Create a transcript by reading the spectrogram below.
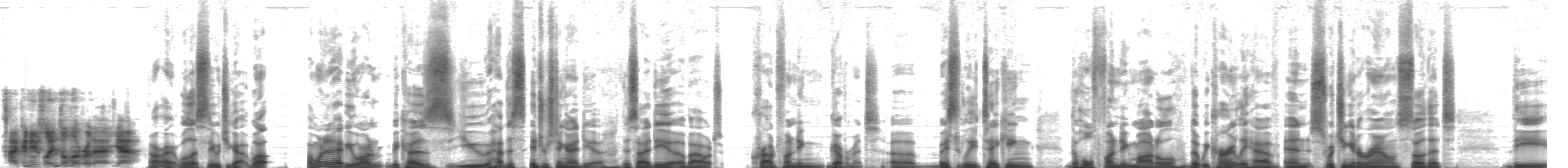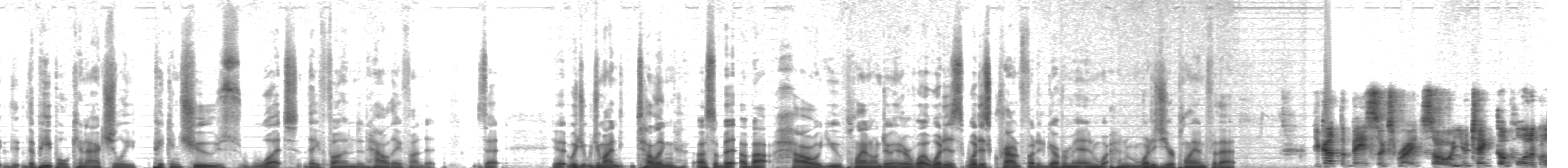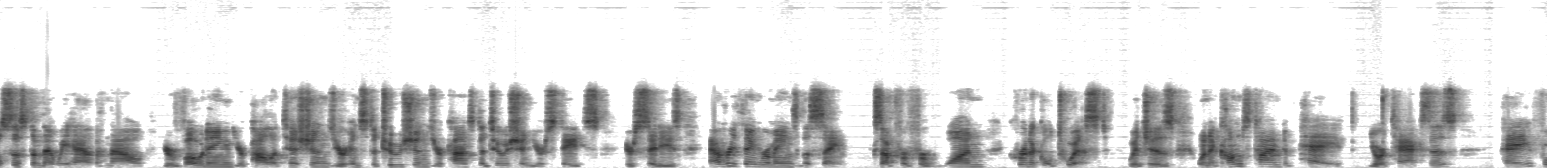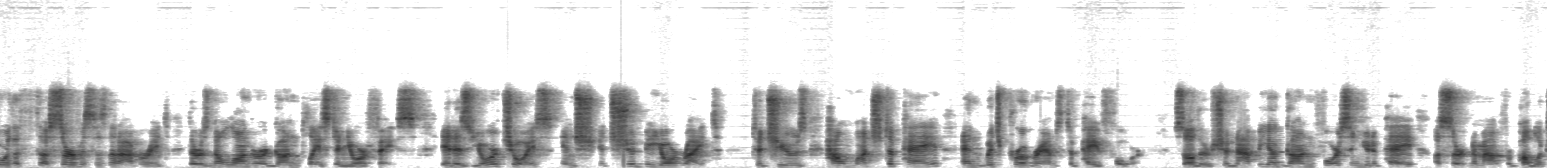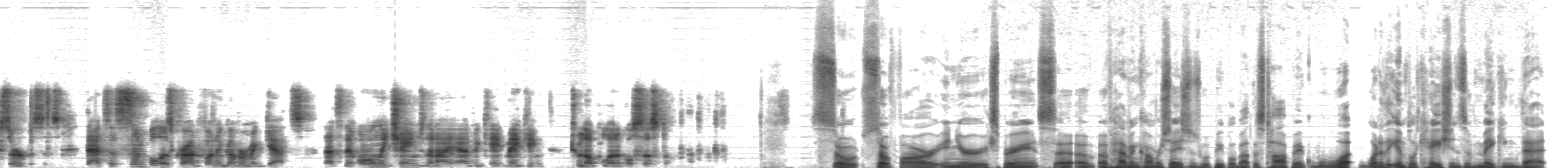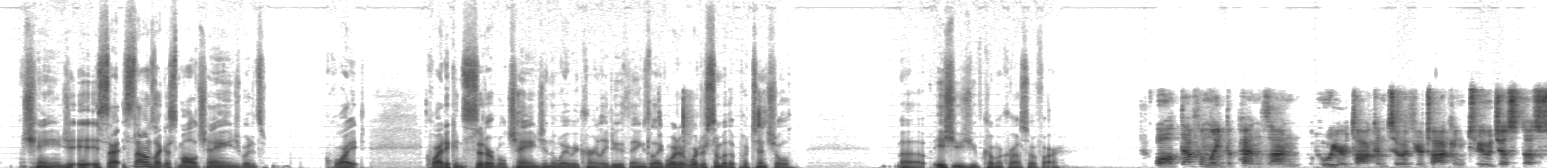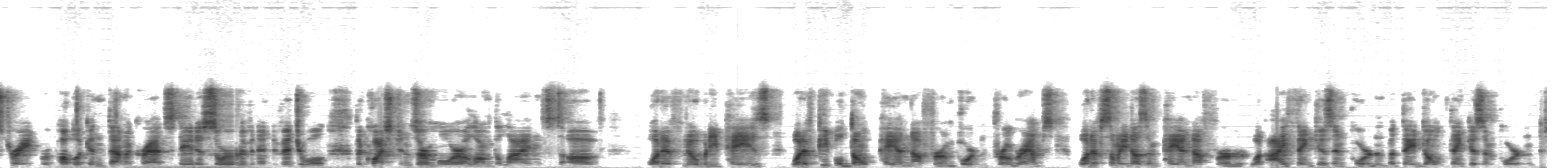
I can usually deliver that, yeah. All right. Well, let's see what you got. Well, I wanted to have you on because you have this interesting idea. This idea about crowdfunding government, uh, basically taking the whole funding model that we currently have and switching it around so that the, the the people can actually pick and choose what they fund and how they fund it. Is that would you would you mind telling us a bit about how you plan on doing it, or what what is what is crowdfunded government and what, and what is your plan for that? You got the basics right. So you take the political system that we have now, your voting, your politicians, your institutions, your constitution, your states, your cities, everything remains the same, except for, for one critical twist, which is when it comes time to pay your taxes, pay for the, the services that operate, there is no longer a gun placed in your face. It is your choice, and sh- it should be your right to choose how much to pay and which programs to pay for. So there should not be a gun forcing you to pay a certain amount for public services. That's as simple as crowdfunding government gets. That's the only change that I advocate making to the political system. So so far in your experience uh, of, of having conversations with people about this topic, what what are the implications of making that change? It, it, it sounds like a small change, but it's quite quite a considerable change in the way we currently do things. Like what are what are some of the potential uh, issues you've come across so far? Well, it definitely depends on who you're talking to. If you're talking to just a straight Republican Democrat, status sort of an individual, the questions are more along the lines of what if nobody pays? What if people don't pay enough for important programs? What if somebody doesn't pay enough for what I think is important, but they don't think is important?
